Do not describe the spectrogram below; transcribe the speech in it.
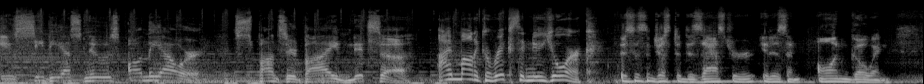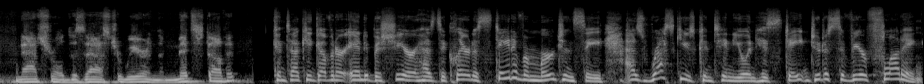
is CBS News on the Hour, sponsored by NHTSA. I'm Monica Ricks in New York. This isn't just a disaster, it is an ongoing natural disaster. We are in the midst of it. Kentucky Governor Andy Beshear has declared a state of emergency as rescues continue in his state due to severe flooding.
